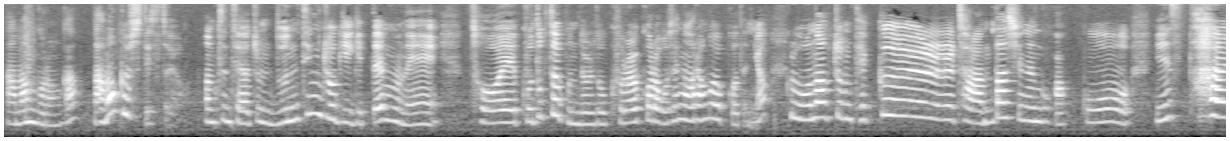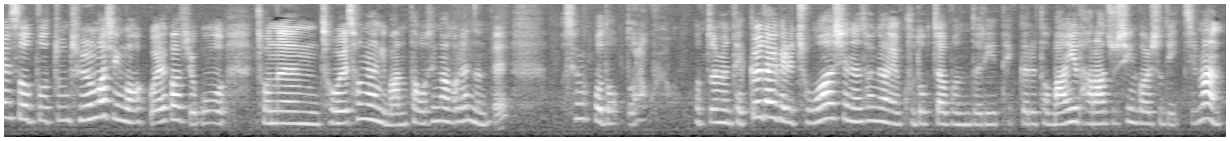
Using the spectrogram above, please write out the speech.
나만 그런가? 나만 그럴 수도 있어요. 아무튼 제가 좀 눈팅족이기 때문에 저의 구독자분들도 그럴 거라고 생각을 한 거였거든요. 그리고 워낙 좀 댓글을 잘 안 다시는 것 같고 인스타에서도 좀 조용하신 것 같고 해가지고 저는 저의 성향이 많다고 생각을 했는데 생각보다 없더라고요. 어쩌면 댓글 달기를 좋아하시는 성향의 구독자분들이 댓글을 더 많이 달아주신 걸 수도 있지만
